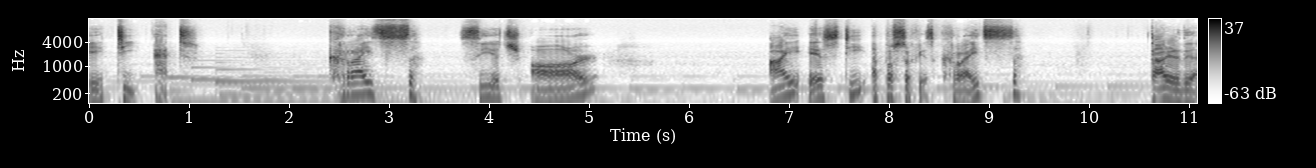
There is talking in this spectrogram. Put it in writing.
എ ടി ആറ്റ് ക്രൈസ് സി എച്ച് ആർ ഐ എസ് ടി അപ്പോസ്ട്രഫിയസ് ക്രൈസ് താഴെ എഴുതുക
